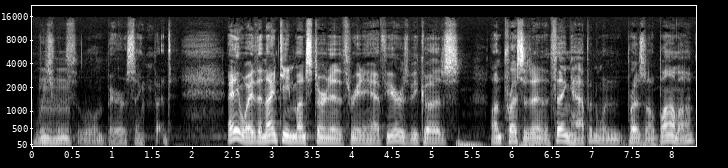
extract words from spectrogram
which mm-hmm. was a little embarrassing. But anyway, the 19 months turned into three and a half years because unprecedented thing happened when President Obama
